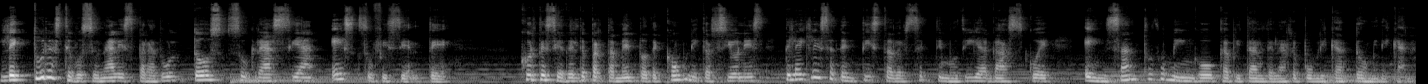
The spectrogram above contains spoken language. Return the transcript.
Lecturas devocionales para adultos, su gracia es suficiente. Cortesía del Departamento de Comunicaciones de la Iglesia Dentista del Séptimo Día Gascue en Santo Domingo, capital de la República Dominicana.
